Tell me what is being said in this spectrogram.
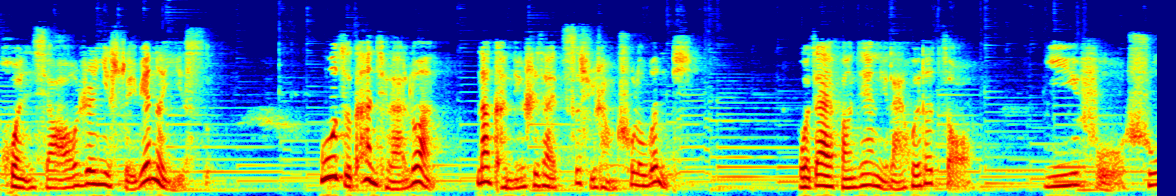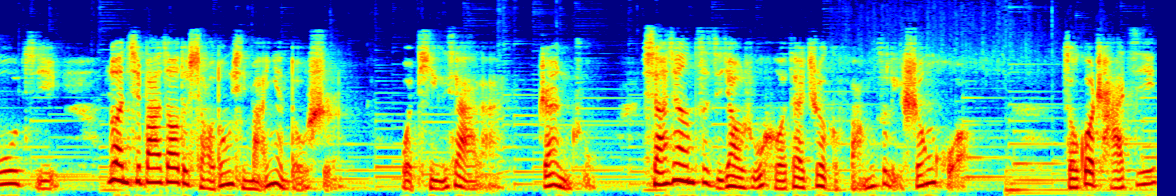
混淆、任意随便的意思？屋子看起来乱。”那肯定是在次序上出了问题。我在房间里来回的走，衣服、书籍，乱七八糟的小东西满眼都是。我停下来，站住，想象自己要如何在这个房子里生活。走过茶几，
